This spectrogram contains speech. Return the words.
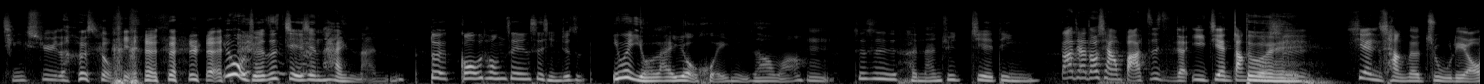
情绪勒索别人的人，因为我觉得这界限太难。对，沟通这件事情就是。因为有来有回，你知道吗？嗯，就是很难去界定。大家都想把自己的意见当做是现场的主流，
